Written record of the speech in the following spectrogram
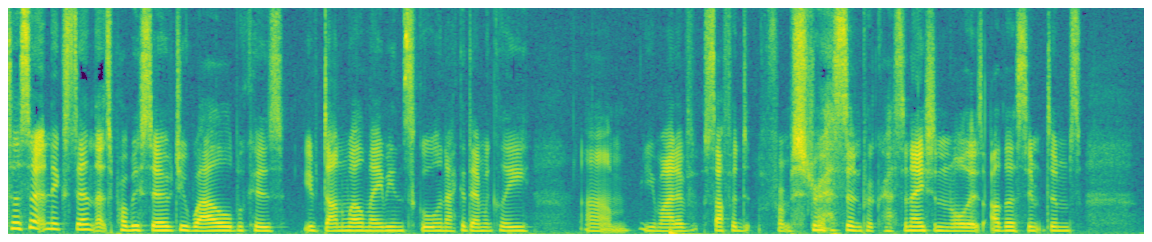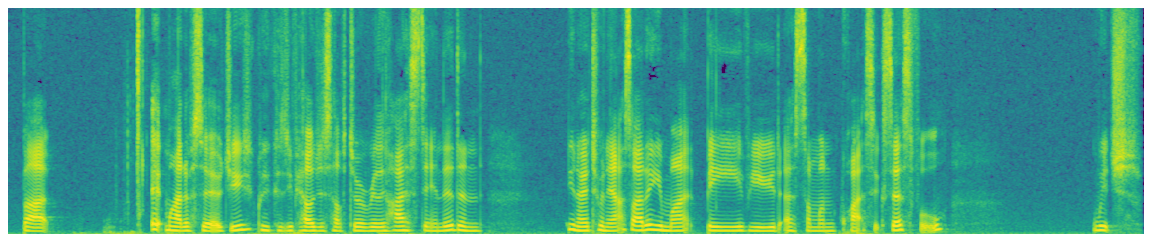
to a certain extent, that's probably served you well because you've done well maybe in school and academically. Um, you might have suffered from stress and procrastination and all those other symptoms, but it might have served you because you've held yourself to a really high standard. And, you know, to an outsider, you might be viewed as someone quite successful, which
